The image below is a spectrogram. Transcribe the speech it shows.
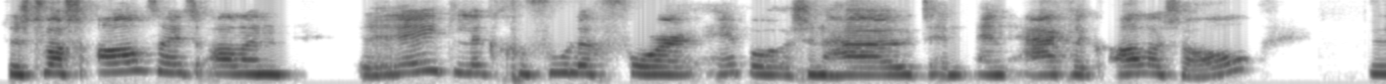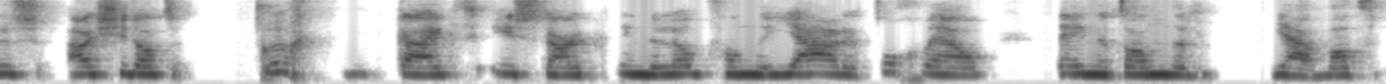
Dus het was altijd al een redelijk gevoelig voor hè, zijn huid en, en eigenlijk alles al. Dus als je dat terugkijkt, is daar in de loop van de jaren toch wel het een en ander ja, wat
